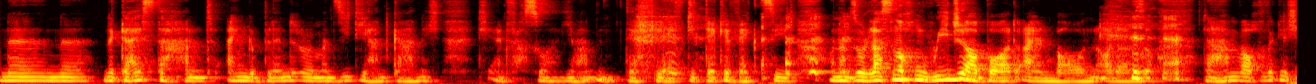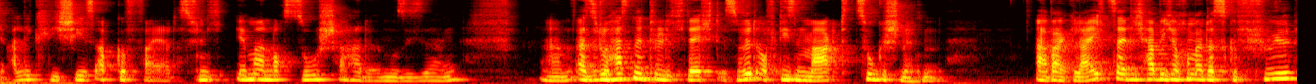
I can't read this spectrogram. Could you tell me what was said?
eine, eine, eine Geisterhand eingeblendet oder man sieht die Hand gar nicht, die einfach so jemanden, der schläft, die Decke wegzieht und dann so, lass noch ein Ouija-Board einbauen oder so. Da haben wir auch wirklich alle Klischees abgefeiert. Das finde ich immer noch so schade, muss ich sagen. Ähm, Also du hast natürlich recht, es wird auf diesen Markt zugeschnitten. Aber gleichzeitig habe ich auch immer das Gefühl,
